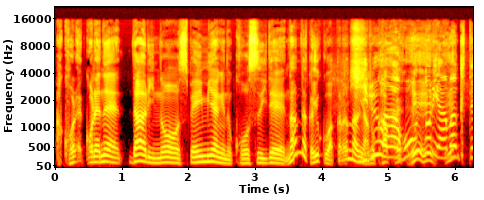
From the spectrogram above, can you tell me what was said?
あこれこれねダーリンのスペイン土産の香水でなんだかよくわからない昼はほんのり甘くて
